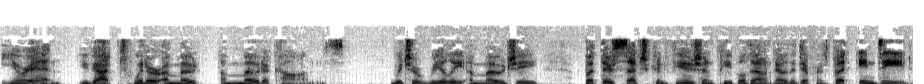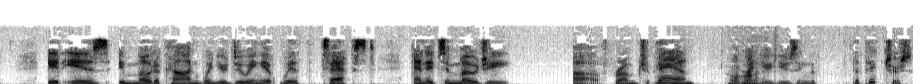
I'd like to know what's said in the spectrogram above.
you're in. You got Twitter emo- emoticons, which are really emoji, but there's such confusion, people don't know the difference. But indeed, it is emoticon when you're doing it with text, and it's emoji uh, from Japan All when right. you're using the, the pictures.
